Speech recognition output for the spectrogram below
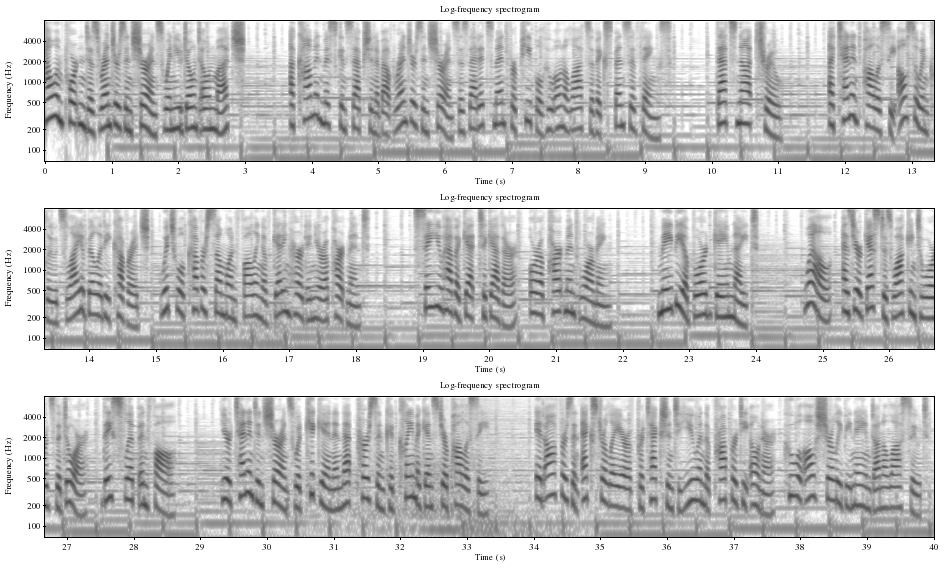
How important is renter's insurance when you don't own much? A common misconception about renter's insurance is that it's meant for people who own a lots of expensive things. That's not true. A tenant policy also includes liability coverage, which will cover someone falling of getting hurt in your apartment. Say you have a get-together, or apartment warming. Maybe a board game night. Well, as your guest is walking towards the door, they slip and fall. Your tenant insurance would kick in and that person could claim against your policy. It offers an extra layer of protection to you and the property owner, who will all surely be named on a lawsuit.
